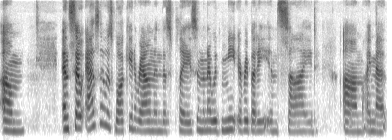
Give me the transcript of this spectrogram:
Um and so as I was walking around in this place and then I would meet everybody inside, um, I met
